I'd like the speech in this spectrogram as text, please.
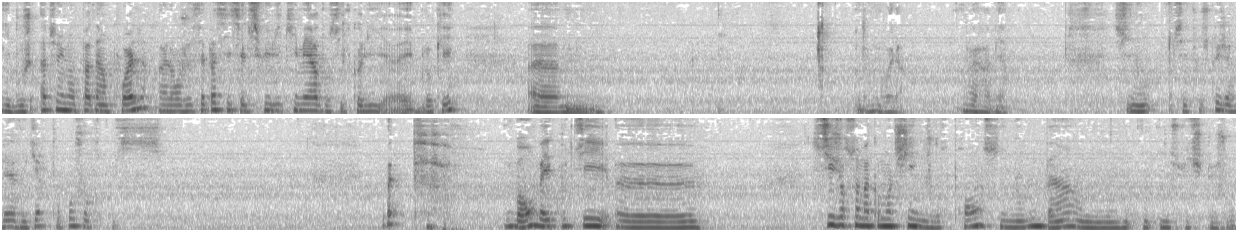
Il bouge absolument pas d'un poil. Alors je sais pas si c'est le suivi qui merde ou si le colis euh, est bloqué. Euh, donc voilà, on verra bien. Sinon, c'est tout ce que j'avais à vous dire pour aujourd'hui. Ouais. Bon, bah écoutez, euh, si je reçois ma commande Chine, je vous reprends. Sinon, ben, on, on switch de jour.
